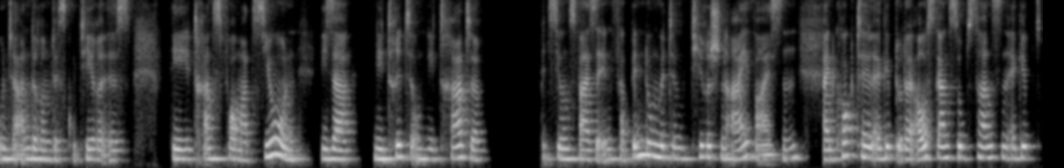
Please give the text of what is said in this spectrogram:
unter anderem diskutiere, ist die Transformation dieser Nitrite und Nitrate beziehungsweise in Verbindung mit dem tierischen Eiweißen ein Cocktail ergibt oder Ausgangssubstanzen ergibt,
